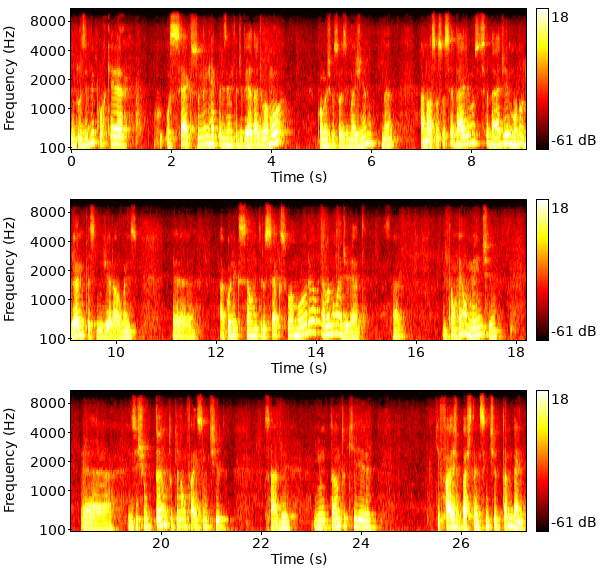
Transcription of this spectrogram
Inclusive porque o sexo nem representa de verdade o amor, como as pessoas imaginam, né? A nossa sociedade é uma sociedade monogâmica, assim, em geral, mas é, a conexão entre o sexo e o amor, ela não é direta, sabe? Então, realmente, é, existe um tanto que não faz sentido, sabe? E um tanto que, que faz bastante sentido também.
